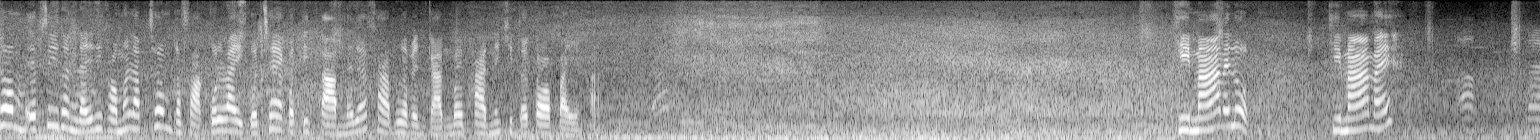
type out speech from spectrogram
ชม FC ท่านใดที่เขามารับชมก็ฝากกดไลค์กดแชร์กดติดตามนะเด้อค่ะ เพื่อเป็นการไว้พลาดในคลิปต่อๆไปค่ะ ขี่ม้าไหมลูก ขี่ม้าไหมได้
